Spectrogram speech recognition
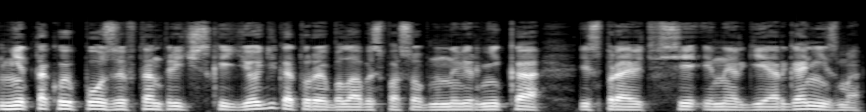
Нет такой позы в тантрической йоге, которая была бы способна наверняка исправить все энергии организма.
